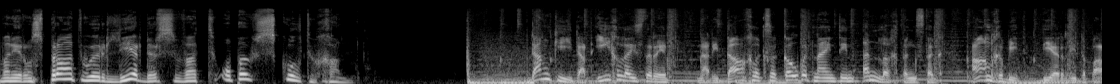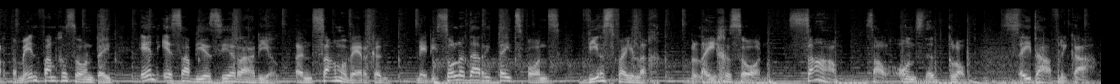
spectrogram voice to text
wanneer ons praat oor leerders wat ophou skool toe gaan. Dankie dat u geluister het na die daglikse COVID-19 inligtingstuk aangebied deur die Departement van Gesondheid en SABC Radio in samewerking met die Solidariteitsfonds. Wees veilig, bly gesond. Saam sal ons dit klop. Suid-Afrika.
